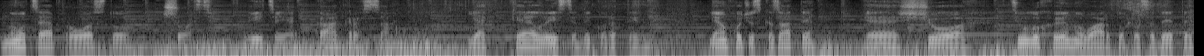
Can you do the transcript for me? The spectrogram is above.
Ну, це просто щось. Дивіться, яка краса, яке листя декоративне. Я вам хочу сказати, е, що цю лохину варто посадити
